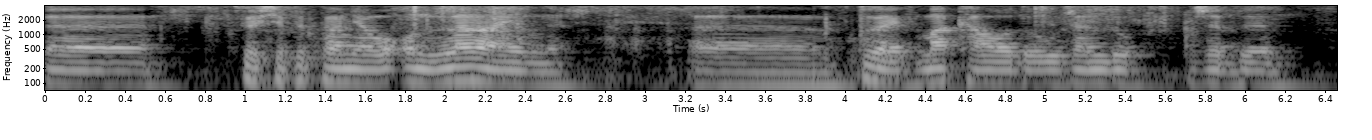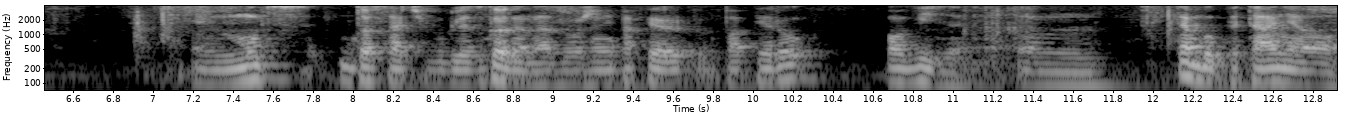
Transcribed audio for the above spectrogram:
e, który się wypełniało online, e, tutaj w Makao do urzędu, żeby móc dostać w ogóle zgodę na złożenie papieru, papieru o wizę. Tam były pytania o,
